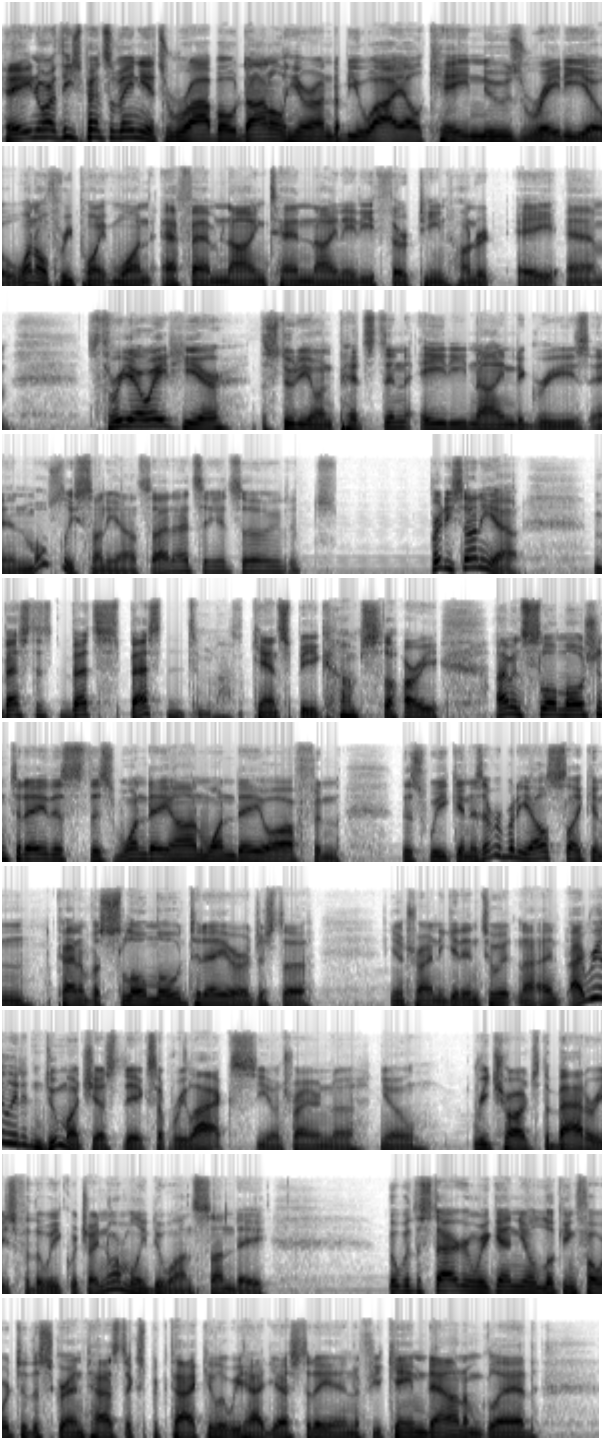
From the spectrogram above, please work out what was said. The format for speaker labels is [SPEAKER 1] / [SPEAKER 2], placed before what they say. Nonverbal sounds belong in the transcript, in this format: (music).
[SPEAKER 1] Hey, Northeast Pennsylvania, it's Rob O'Donnell here on WILK News Radio, 103.1 FM, 910, 980, 1300 AM. It's 308 here, the studio in Pittston, 89 degrees and mostly sunny outside. I'd say it's, uh, it's pretty sunny out. Best, best, best. Can't speak. (laughs) I'm sorry. I'm in slow motion today. This, this one day on, one day off, and this weekend. Is everybody else like in kind of a slow mode today, or just a you know, trying to get into it. And I, I really didn't do much yesterday except relax, you know, trying to, you know, recharge the batteries for the week, which I normally do on Sunday. But with the staggering weekend, you know, looking forward to this Scrantastic Spectacular we had yesterday. And if you came down, I'm glad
